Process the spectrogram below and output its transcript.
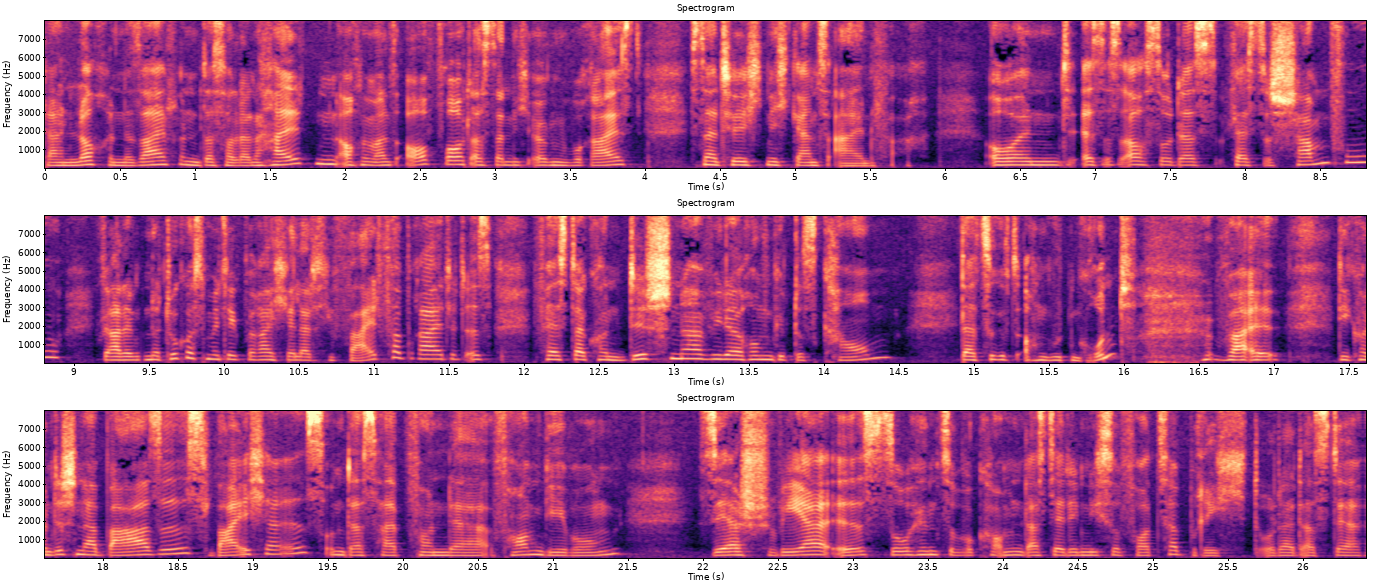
da ein Loch in der Seife und das soll dann halten, auch wenn man es aufbraucht, dass es dann nicht irgendwo reißt, ist natürlich nicht ganz einfach. Und es ist auch so, dass festes Shampoo gerade im Naturkosmetikbereich relativ weit verbreitet ist. Fester Conditioner wiederum gibt es kaum. Dazu gibt es auch einen guten Grund, weil die Conditioner-Basis weicher ist und deshalb von der Formgebung sehr schwer ist, so hinzubekommen, dass der den nicht sofort zerbricht oder dass der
